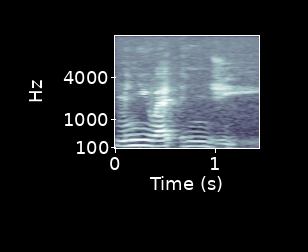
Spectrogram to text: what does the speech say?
Minuet in G.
